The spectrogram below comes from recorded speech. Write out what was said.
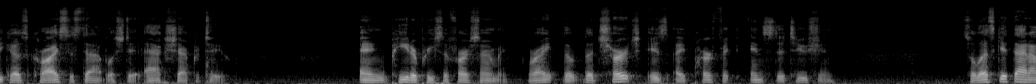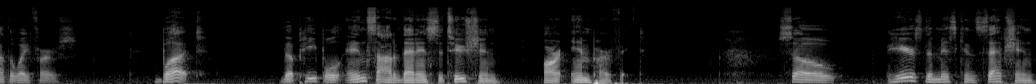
Because Christ established it, Acts chapter 2. And Peter preached the first sermon, right? The, the church is a perfect institution. So let's get that out the way first. But the people inside of that institution are imperfect. So here's the misconception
